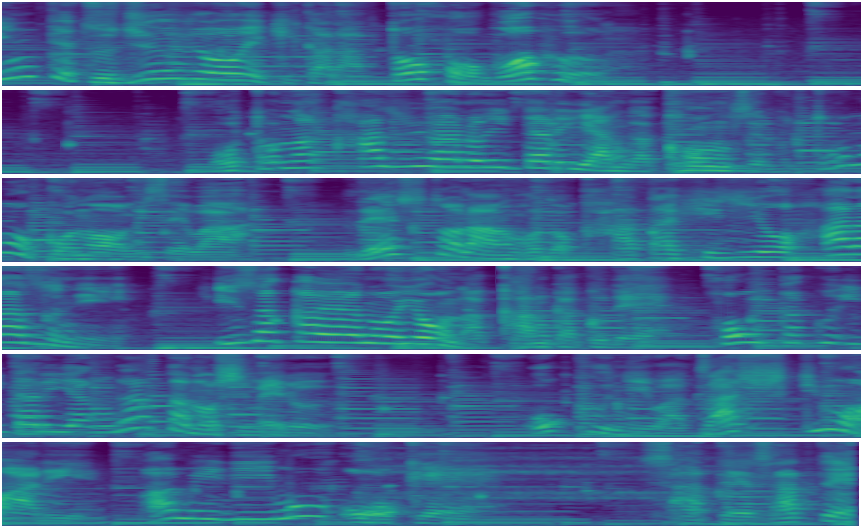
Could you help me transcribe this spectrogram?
近鉄十条駅から徒歩5分。大人カジュアルイタリアンがコンセプトのこのお店はレストランほど肩肘を張らずに居酒屋のような感覚で本格イタリアンが楽しめる。奥には座敷もありファミリーも OK さてさて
